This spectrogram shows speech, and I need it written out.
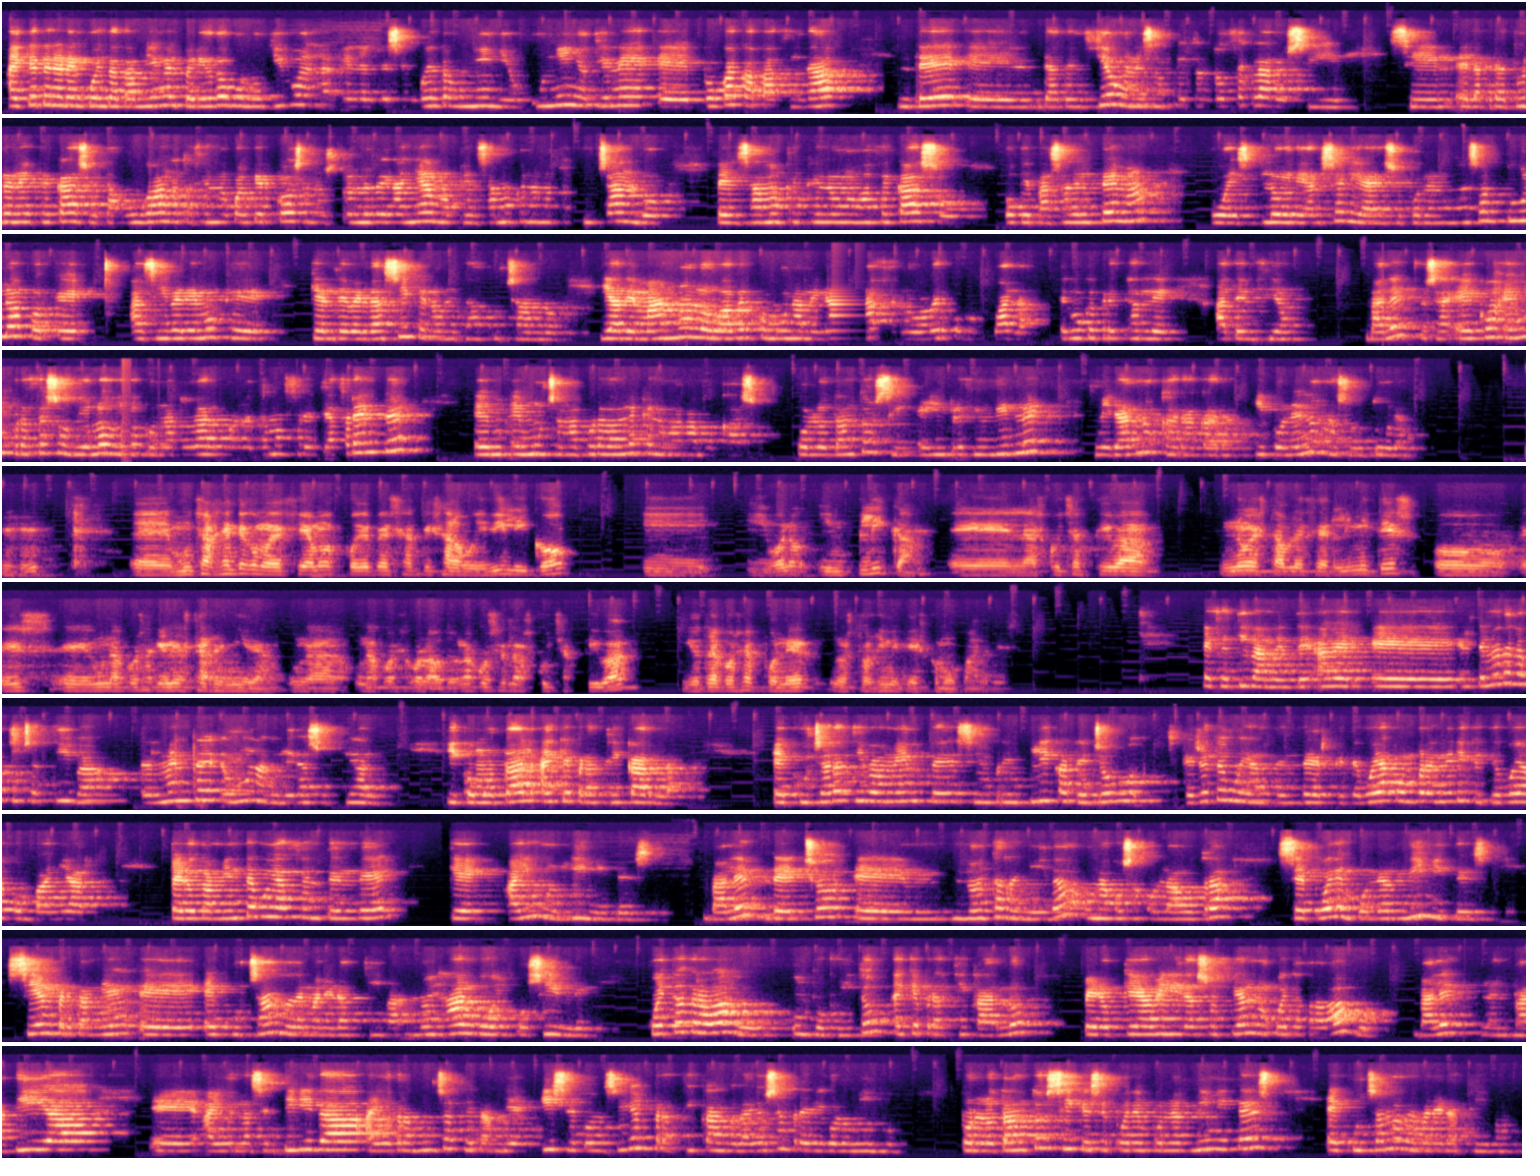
Hay que tener en cuenta también el periodo evolutivo en, el que se encuentra un niño. Un niño tiene eh, poca capacidad eh, de, atención en ese aspecto. Entonces, claro, si, si la criatura en este caso está jugando, está haciendo cualquier cosa, nosotros le regañamos, pensamos que no nos está escuchando, pensamos que es que no nos hace caso o que pasa del tema, pues lo ideal sería eso, ponernos a esa altura porque así veremos que, que él de verdad sí que nos está escuchando. Y además no lo va a ver como una amenaza, lo va a ver como cuala. Tengo que prestarle atención. ¿Vale? O sea, es, un proceso biológico natural. Cuando estamos frente a frente, es, mucho más probable que nos hagamos caso. Por lo tanto, sí, es imprescindible mirarnos cara a cara y ponernos a su altura. Eh, mucha gente, como decíamos, puede pensar que es algo idílico y, bueno, implica eh, la escucha activa no establecer límites o es eh, una cosa que no está reñida una, cosa con la otra. Una cosa es la escucha activa y otra cosa es poner nuestros límites como padres. Efectivamente. A ver, eh, el tema de la escucha activa realmente es una habilidad social y como tal hay que practicarla. Escuchar activamente siempre implica que yo, que yo te voy a entender, que te voy a comprender y que te voy a acompañar, pero también te voy a hacer entender que hay unos límites, ¿vale? De hecho, eh, no está reñida una cosa con la otra, se pueden poner límites, siempre también eh, escuchando de manera activa, no es algo imposible. ¿Cuesta trabajo? Un poquito, hay que practicarlo, pero ¿qué habilidad social no cuesta trabajo? ¿Vale? La empatía, eh, hay la asertividad, hay otras muchas que también, y se consiguen practicándola, yo siempre digo lo mismo. Por lo tanto, sí que se pueden poner límites escuchando de manera activa.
